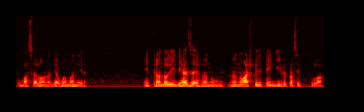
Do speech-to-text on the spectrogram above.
o Barcelona de alguma maneira, entrando ali de reserva. Eu não, eu não acho que ele tem nível para ser titular.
